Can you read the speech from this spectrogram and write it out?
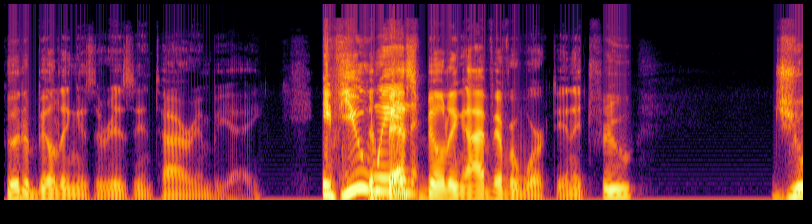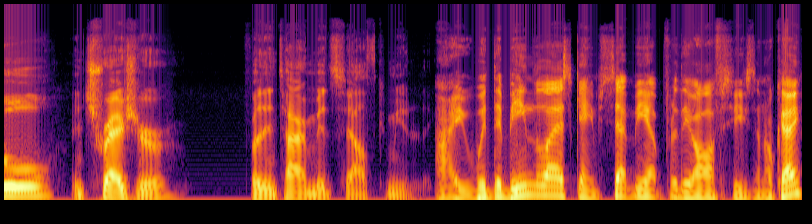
good a building as there is the entire NBA. if you The win The best building I've ever worked in. A true jewel and treasure for the entire Mid-South community. All right, with it being the last game, set me up for the offseason, okay?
